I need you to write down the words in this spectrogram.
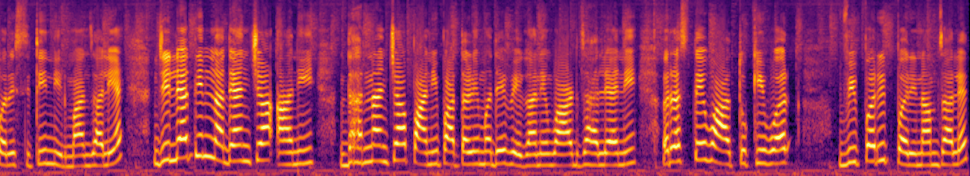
परिस्थिती निर्माण झाली आहे. जिल्ह्यातील नद्यांच्या आणि धरणांच्या पाणी पातळीमध्ये वेगाने वाढ झाल्याने रस्ते वाहतुकीवर विपरीत परिणाम झालेत.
